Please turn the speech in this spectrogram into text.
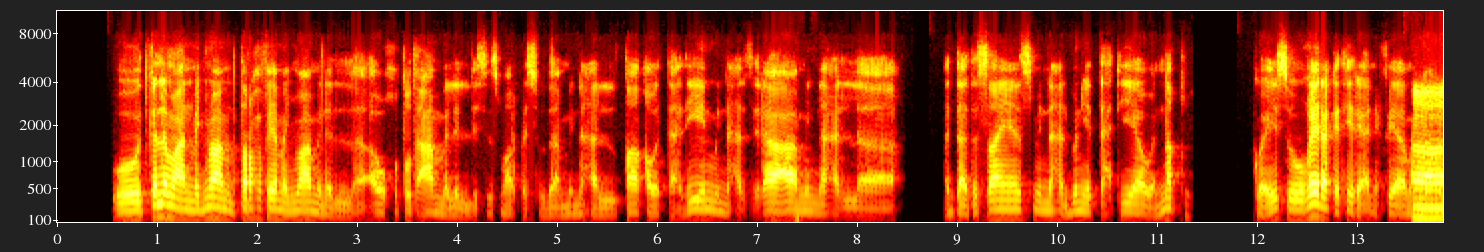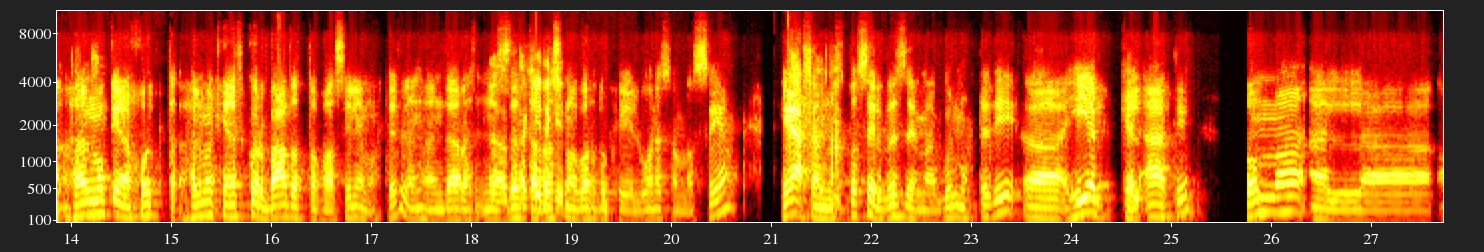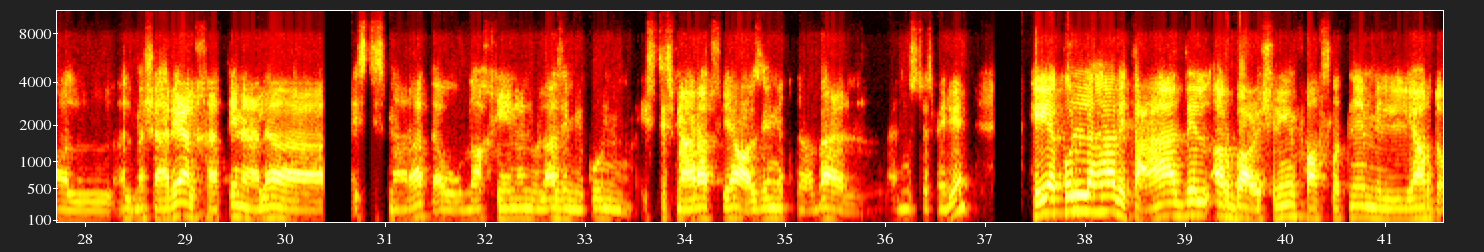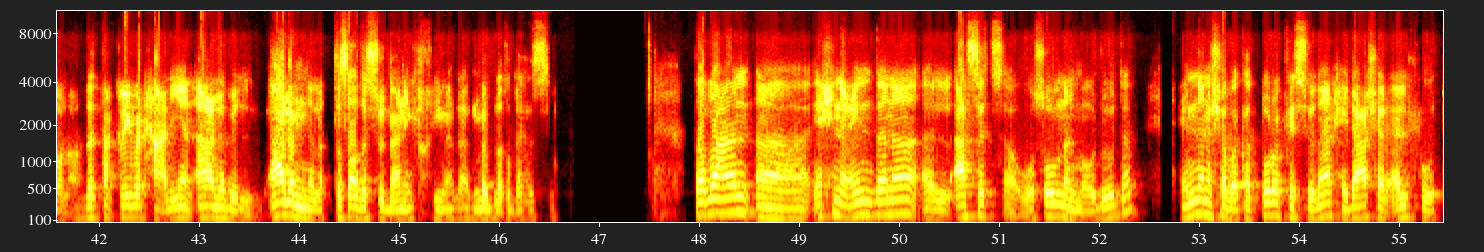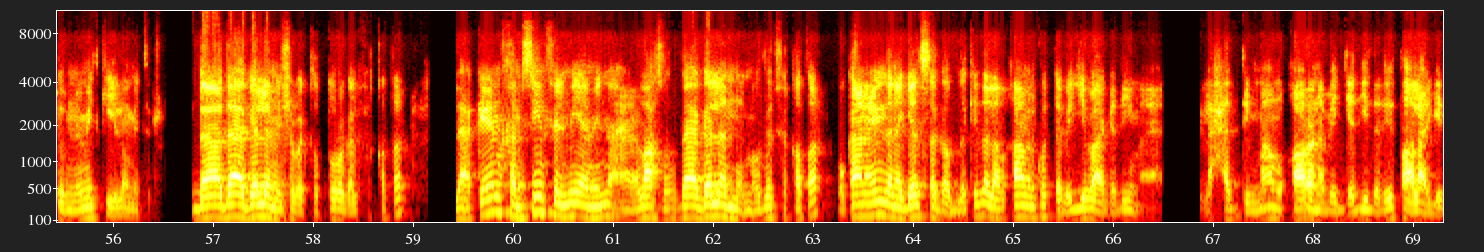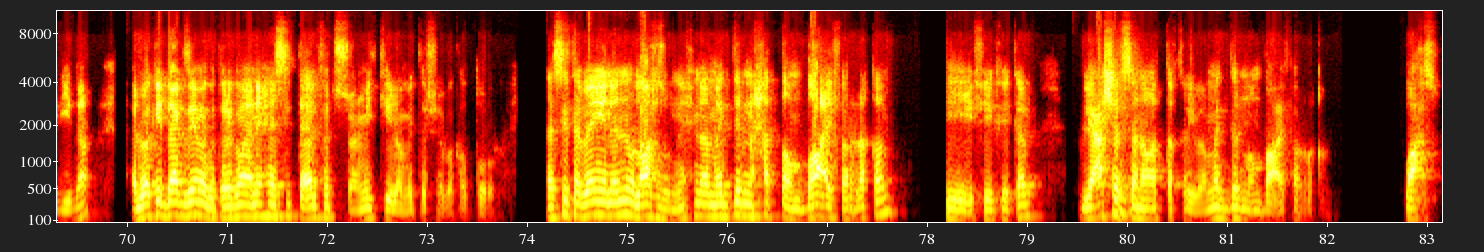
وتكلموا عن مجموعة من طرحوا فيها مجموعة من أو خطوط عامة للاستثمار في السودان. منها الطاقة والتعدين منها الزراعة منها ال data science منها البنية التحتية والنقل. كويس وغيرها كثير يعني فيها آه هل ممكن اخذ هل ممكن أذكر بعض التفاصيل يا مختار لأنه نزلت أكيد الرسمة برضه في الونسة النصية. هي عشان أكيد. نختصر بس زي ما أقول مهتدي آه هي كالآتي هم المشاريع الخاتين على استثمارات أو ضاخين انه لازم يكون استثمارات فيها عاوزين يقنعوا بها المستثمرين. هي كلها بتعادل 24.2 مليار دولار. ده تقريبا حاليا أعلى بال... أعلى من الاقتصاد السوداني قيمه ده المبلغ ده هسه. طبعا آه إحنا عندنا الأسيتس أو أصولنا الموجودة. عندنا شبكة طرق في السودان 11800 كيلو متر ده ده أقل من شبكة الطرق اللي في قطر. لكن 50% منها يعني لاحظوا ده أقل من الموجود في قطر. وكان عندنا جلسة قبل كده الارقام اللي كنت بجيبها قديمه يعني. لحد ما مقارنة بالجديده دي طالعة جديدة. الوقت ذاك زي ما قلت لكم يعني إحنا 6900 كيلو متر شبكة طرق هسه تبين إنه لاحظوا إن إحنا ما قدرنا حتى نضاعف الرقم في في في كم؟ ل 10 سنوات تقريبا ما قدرنا نضاعف الرقم. لاحظوا.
